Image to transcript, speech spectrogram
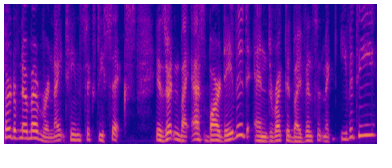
3rd of November 1966. It is written by S. Bar David and directed by Vincent McEveety.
